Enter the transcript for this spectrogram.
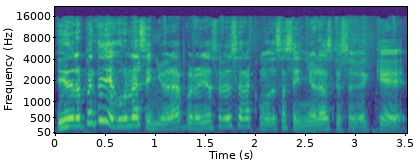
Y de repente llegó una señora, pero ya sabes, era como de esas señoras que se ve que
